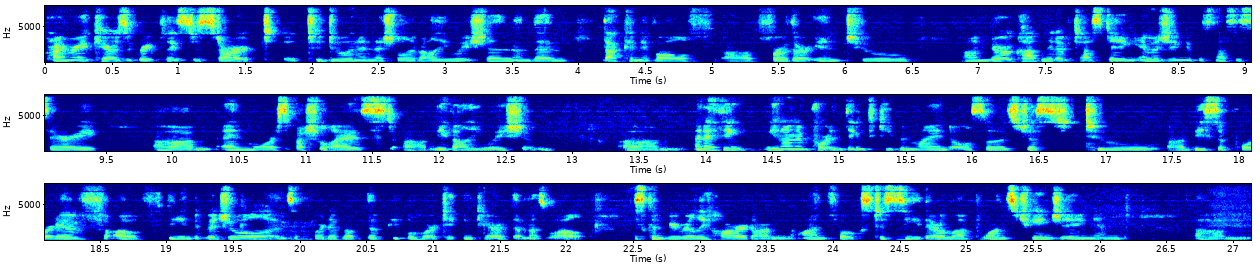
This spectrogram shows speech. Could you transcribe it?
primary care is a great place to start to do an initial evaluation, and then that can evolve uh, further into um, neurocognitive testing, imaging if it's necessary, um, and more specialized um, evaluation. Um, and I think you know an important thing to keep in mind also is just to uh, be supportive of the individual and supportive of the people who are taking care of them as well. This can be really hard on on folks to see their loved ones changing and um,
